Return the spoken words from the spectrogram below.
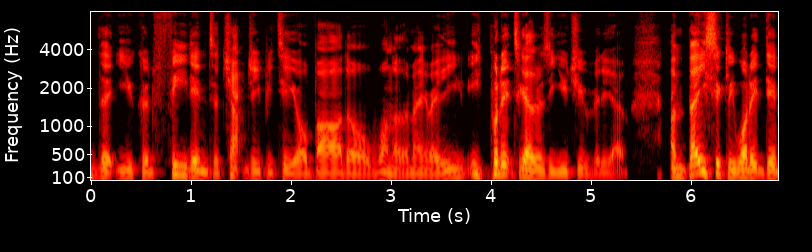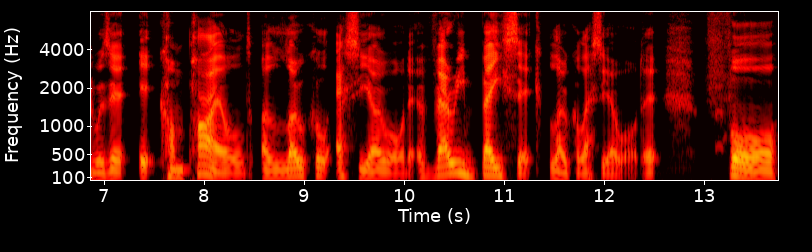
that you could feed into ChatGPT or Bard or one of them anyway. He, he, put it together as a YouTube video, and basically what it did was it it compiled a local SEO audit, a very basic local SEO audit for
